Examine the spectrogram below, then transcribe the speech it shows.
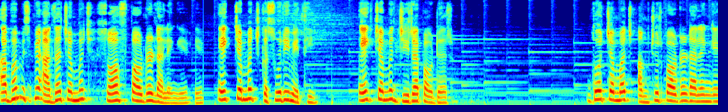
अब हम इसमें आधा चम्मच सौफ पाउडर डालेंगे, एक चम्मच कसूरी मेथी, एक चम्मच जीरा पाउडर। दो चम्मच अमचूर पाउडर डालेंगे,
